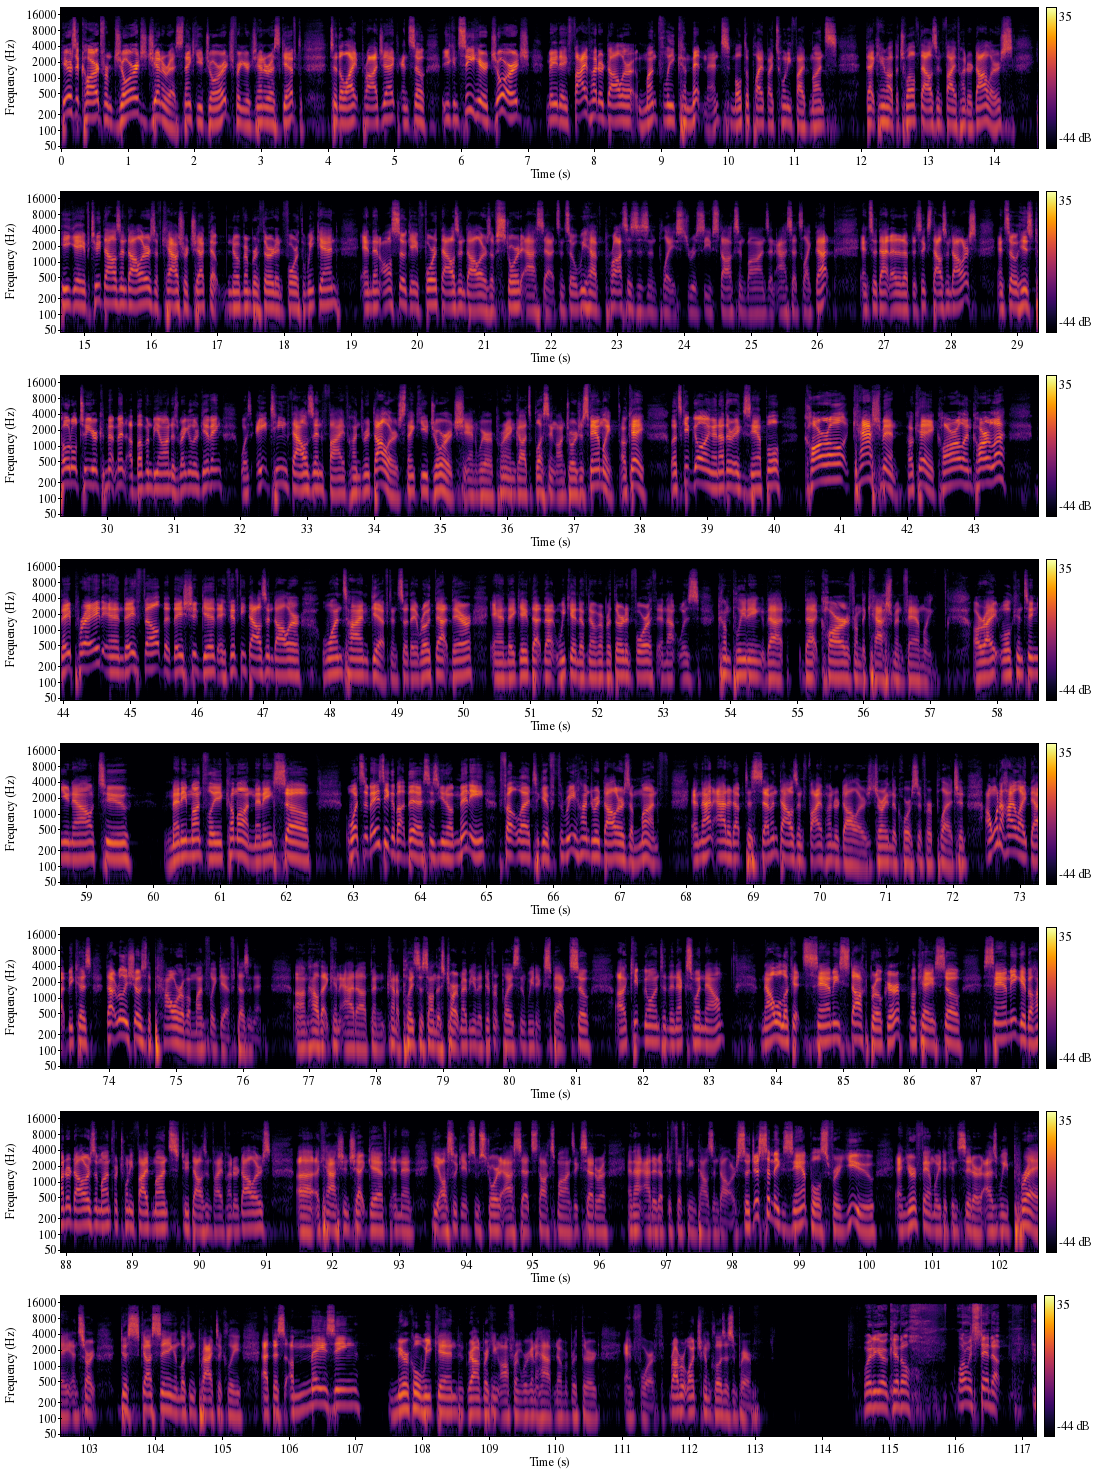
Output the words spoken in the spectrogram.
Here's a card from George Generous. Thank you, George, for your generous gift to the Light Project. And so you can see here, George made a $500 monthly commitment multiplied by 25 months that came out to $12,500. He gave $2,000 of cash or check that November 3rd and 4th weekend, and then also gave $4,000 of stored assets. And so we have processes in place to receive stocks and bonds and assets like that. And so that added up to $6,000. And so his total two year commitment above and beyond his regular giving was $18,500. Thank you, George. And we're praying God's blessing on George's family. Okay, let's keep going. Another example Carl Cashman. Okay, Carl and Carla, they prayed and they felt that they should give a $50,000 one time gift. And so they wrote that there and they gave that that weekend of November 3rd and 4th, and that was completing that, that card from the Cashman family. All right, we'll continue now to many monthly. Come on, many. So, what's amazing about this is, you know, many felt led to give $300 a month and that added up to $7,500 during the course of her pledge. And I want to highlight that because that really shows the power of a monthly gift, doesn't it? Um, how that can add up and kind of place us on this chart, maybe in a different place than we'd expect. So uh, keep going to the next one now. Now we'll look at Sammy Stockbroker. Okay, so Sammy gave $100 a month for 25 months, $2,500, uh, a cash and check gift, and then he also gave some stored assets, stocks, bonds, etc., and that added up to $15,000. $100,000. So, just some examples for you and your family to consider as we pray and start discussing and looking practically at this amazing miracle weekend groundbreaking offering we're going to have November 3rd and 4th. Robert, why don't you come close us in prayer? Way to go, Kendall. Why don't we stand up?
